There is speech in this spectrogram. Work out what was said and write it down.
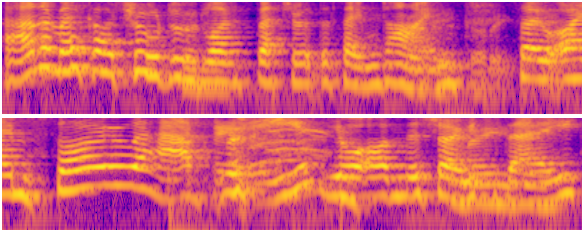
and to make our children's lives better at the same time. So I am so happy you're on the show today.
